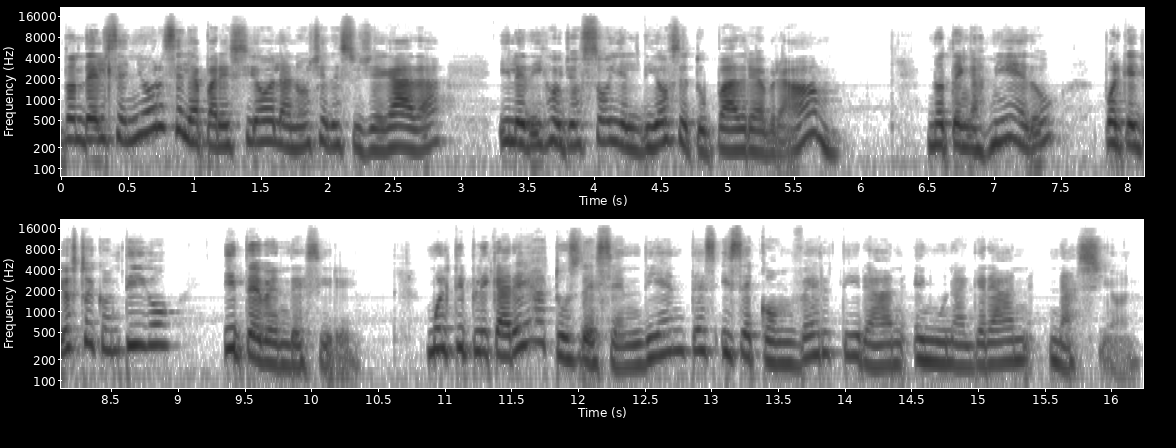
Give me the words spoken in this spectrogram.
donde el Señor se le apareció la noche de su llegada y le dijo, yo soy el Dios de tu padre Abraham. No tengas miedo, porque yo estoy contigo y te bendeciré. Multiplicaré a tus descendientes y se convertirán en una gran nación.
